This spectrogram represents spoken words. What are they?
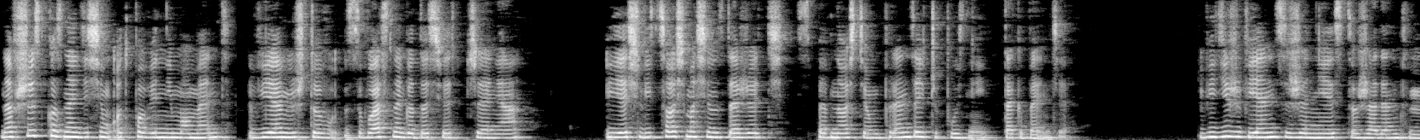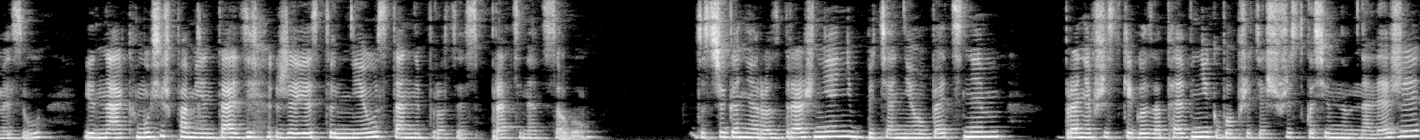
Na wszystko znajdzie się odpowiedni moment, wiem już to z własnego doświadczenia. Jeśli coś ma się zdarzyć, z pewnością prędzej czy później tak będzie. Widzisz więc, że nie jest to żaden wymysł, jednak musisz pamiętać, że jest to nieustanny proces pracy nad sobą. Dostrzegania rozdrażnień, bycia nieobecnym, brania wszystkiego za pewnik, bo przecież wszystko się nam należy,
